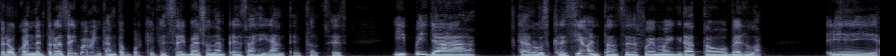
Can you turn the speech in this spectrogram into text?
Pero cuando entró a Ceiba me encantó porque pues Ceiba es una empresa gigante, entonces, y pues ya Carlos creció, entonces fue muy grato verlo. Eh,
